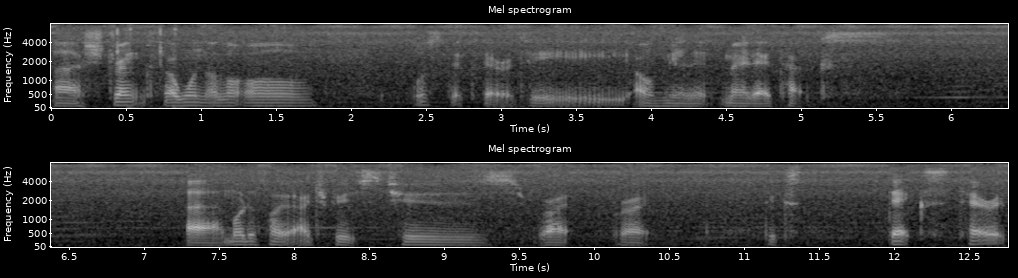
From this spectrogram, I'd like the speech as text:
Uh, strength, I want a lot of. What's dexterity? Oh, melee, melee attacks. Uh, modify your attributes. Choose right, right. Dex, dexterity,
